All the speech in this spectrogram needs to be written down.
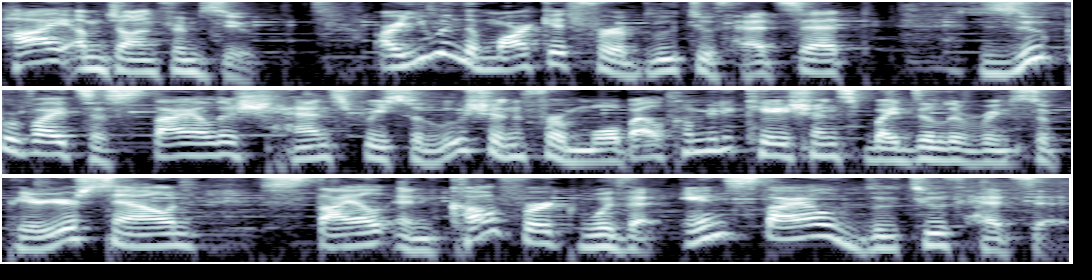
Hi, I'm John from Zoook. Are you in the market for a Bluetooth headset? Zoook provides a stylish hands-free solution for mobile communications by delivering superior sound, style, and comfort with the InStyle Bluetooth headset.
